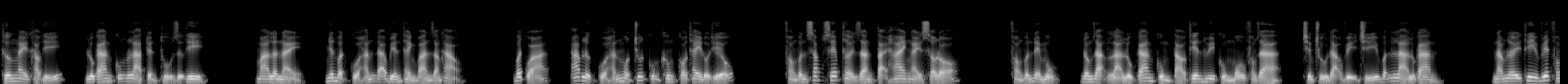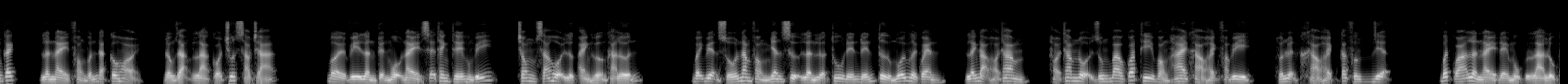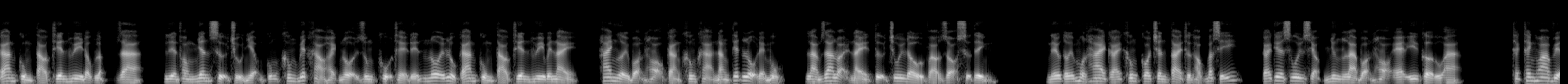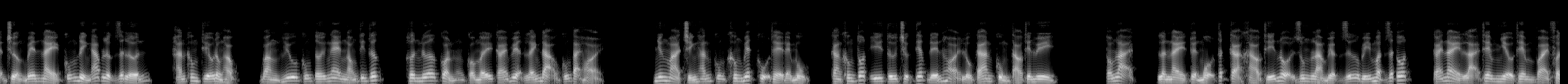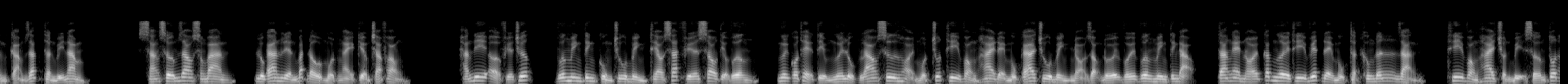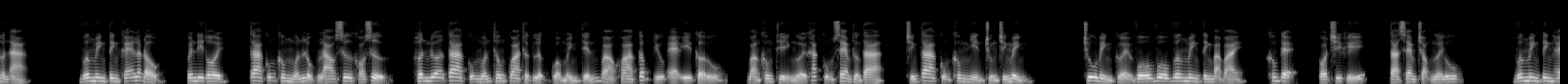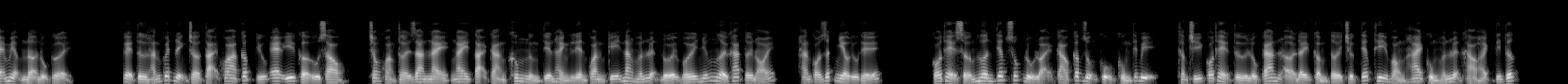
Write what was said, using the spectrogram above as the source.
Thường ngày khảo thí, lục an cũng là tuyển thủ dự thi. Mà lần này, nhân vật của hắn đã biến thành ban giám khảo. Bất quá, áp lực của hắn một chút cũng không có thay đổi thiếu. Phỏng vấn sắp xếp thời gian tại hai ngày sau đó. Phỏng vấn đề mục, đồng dạng là lục an cùng tào thiên huy cùng mô phòng ra chiếm chủ đạo vị trí vẫn là lục an. Nắm lấy thi viết phong cách, lần này phỏng vấn đặt câu hỏi, đồng dạng là có chút xảo trá. Bởi vì lần tuyển mộ này sẽ thanh thế hùng vĩ, trong xã hội lực ảnh hưởng khá lớn. Bệnh viện số năm phòng nhân sự lần lượt thu đến đến từ mỗi người quen, lãnh đạo hỏi thăm hỏi thăm nội dung bao quát thi vòng hai khảo hạch phạm vi, huấn luyện khảo hạch các phương diện. Bất quá lần này đề mục là lục an cùng tào thiên huy độc lập ra, liền phòng nhân sự chủ nhiệm cũng không biết khảo hạch nội dung cụ thể đến nỗi lục an cùng tào thiên huy bên này, hai người bọn họ càng không khả năng tiết lộ đề mục, làm ra loại này tự chui đầu vào dọ sự tình nếu tới một hai cái không có chân tài thực học bác sĩ, cái kia xui xẹo nhưng là bọn họ e i cờ ua thạch thanh hoa viện trưởng bên này cũng đỉnh áp lực rất lớn, hắn không thiếu đồng học, bằng hữu cũng tới nghe ngóng tin tức, hơn nữa còn có mấy cái viện lãnh đạo cũng tại hỏi. Nhưng mà chính hắn cũng không biết cụ thể đề mục, càng không tốt ý tứ trực tiếp đến hỏi lục an cùng tào thiên huy. Tóm lại, lần này tuyển mộ tất cả khảo thí nội dung làm việc giữ bí mật rất tốt, cái này lại thêm nhiều thêm vài phần cảm giác thần bí năm. Sáng sớm giao xong ban, lục an liền bắt đầu một ngày kiểm tra phòng hắn đi ở phía trước, vương minh tinh cùng chu bình theo sát phía sau tiểu vương, ngươi có thể tìm ngươi lục lão sư hỏi một chút thi vòng hai đề mục ca chu bình nhỏ giọng đối với vương minh tinh đạo, ta nghe nói các ngươi thi viết đề mục thật không đơn giản, thi vòng hai chuẩn bị sớm tốt hơn a. Vương minh tinh khẽ lắc đầu, quên đi thôi, ta cũng không muốn lục lao sư khó xử, hơn nữa ta cũng muốn thông qua thực lực của mình tiến vào khoa cấp cứu eicu bằng không thì người khác cũng xem thường ta, chính ta cũng không nhìn chúng chính mình. Chu bình cười vỗ vô vương minh tinh bà vai, không tệ, có trí khí, ta xem trọng ngươi u. Vương minh tinh hé miệng nở nụ cười kể từ hắn quyết định chờ tại khoa cấp cứu eicu sau, trong khoảng thời gian này ngay tại cảng không ngừng tiến hành liên quan kỹ năng huấn luyện đối với những người khác tới nói, hắn có rất nhiều ưu thế. Có thể sớm hơn tiếp xúc đủ loại cao cấp dụng cụ cùng thiết bị, thậm chí có thể từ lục an ở đây cầm tới trực tiếp thi vòng hai cùng huấn luyện khảo hạch tin tức.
